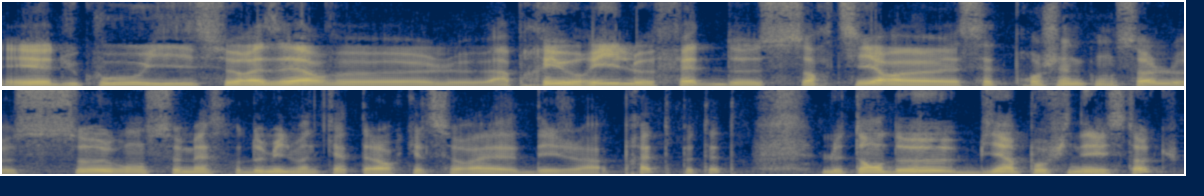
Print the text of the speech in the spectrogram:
Et euh, du coup, ils se réservent, euh, a priori, le fait de sortir cette prochaine console le second semestre 2024, alors qu'elle serait déjà prête peut-être le temps de bien peaufiner les stocks.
